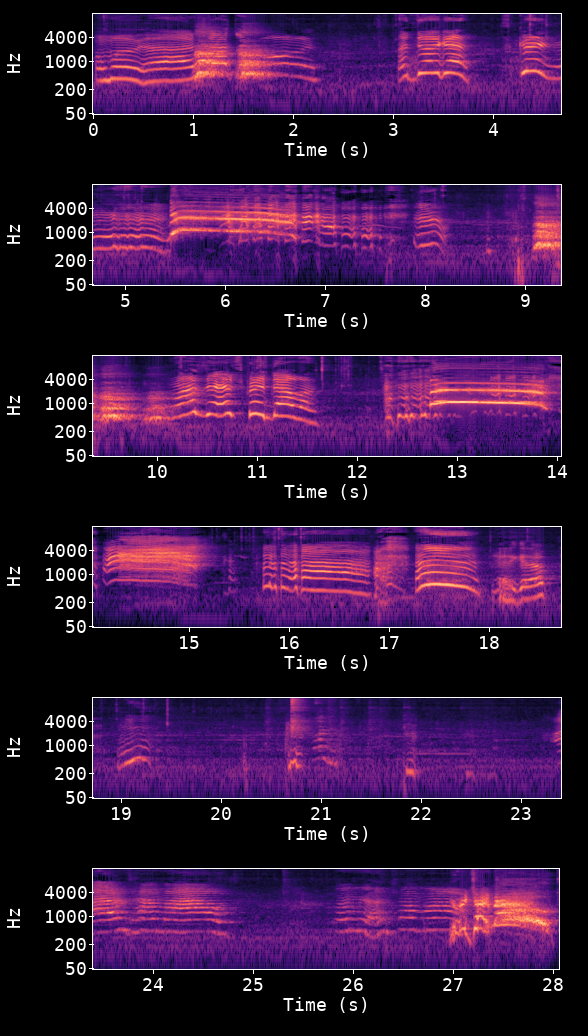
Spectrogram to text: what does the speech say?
Oh my god, that's the one. Let's do it again. Scream. What's the scream that one? You want to get up? I'm time out. I'm time out. You're in time out.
